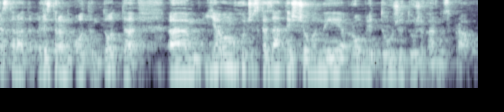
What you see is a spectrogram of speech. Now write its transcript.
ресторан ресторан Отентот. Я вам хочу сказати, що вони роблять дуже дуже гарну справу.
